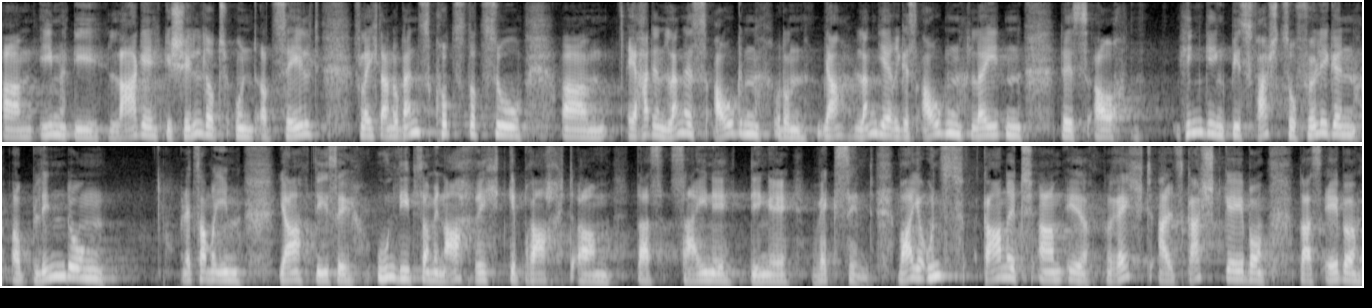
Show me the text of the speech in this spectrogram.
ähm, ihm die Lage geschildert und erzählt. Vielleicht auch noch ganz kurz dazu. Ähm, er hat ein langes Augen oder ein ja, langjähriges Augenleiden, das auch hinging bis fast zur völligen Erblindung. Und jetzt haben wir ihm ja diese unliebsame Nachricht gebracht, ähm, dass seine Dinge weg sind. War ja uns gar nicht ähm, recht als Gastgeber, dass eben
